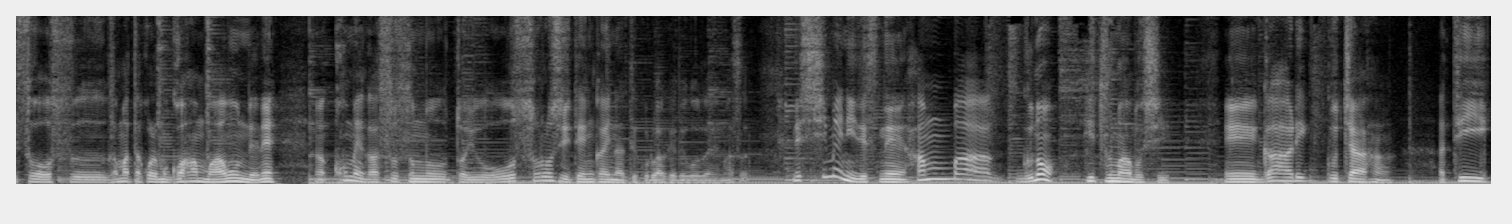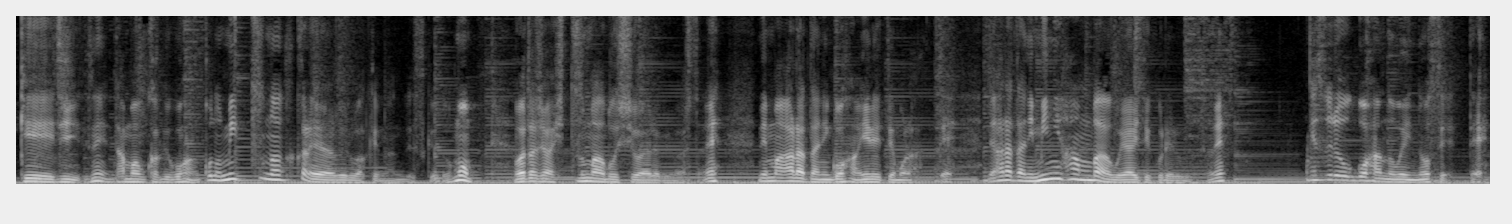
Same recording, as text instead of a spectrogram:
ソースがまたこれもご飯も合うんでね、まあ米が進むという恐ろしい展開になってくるわけでございます。で締めにですねハンバーグのひつまぶし、えーガーリックチャーハン。TKG ですね。卵かけご飯。この3つの中から選べるわけなんですけども私はひつまぶしを選びましたね。でまあ新たにご飯入れてもらってで新たにミニハンバーグを焼いてくれるんですよね。でそれをご飯の上に乗せて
